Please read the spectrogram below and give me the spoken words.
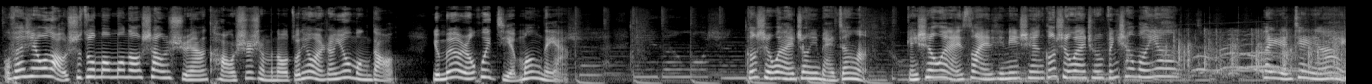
我发现我老是做梦梦到上学啊、考试什么的。我昨天晚上又梦到，有没有人会解梦的呀？恭喜未来中一百赞了，感谢未来送来的甜甜圈，恭喜未来成为分享朋友，欢迎人见人爱。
